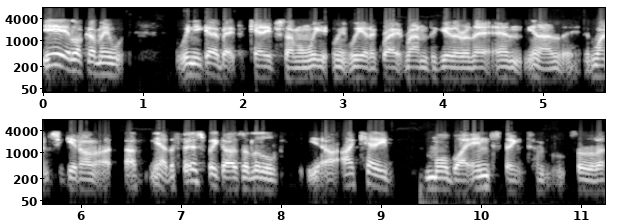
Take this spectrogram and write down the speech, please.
Yeah, look, I mean, when you go back to caddy for someone, we, we, we had a great run together and that, and you know, once you get on, uh, you know, the first week I was a little, you know, I caddy more by instinct, sort of a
